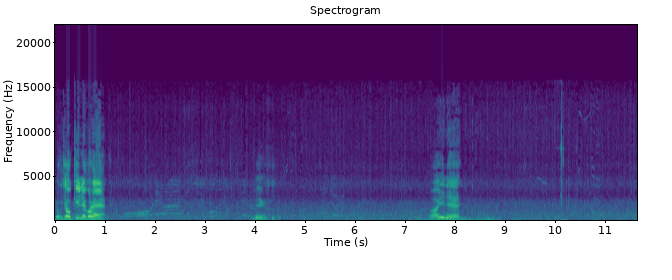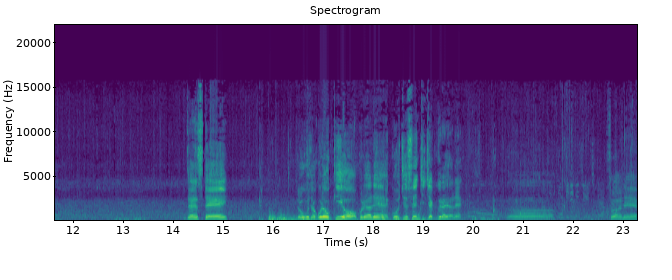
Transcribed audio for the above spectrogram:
よくちゃん大きいねこれこれは私レコードかもしれないレコードあいいね Then stay. ロゴちゃんこれ大きいよ。これはね、50センチ弱ぐらいだね。うん。そうだね。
